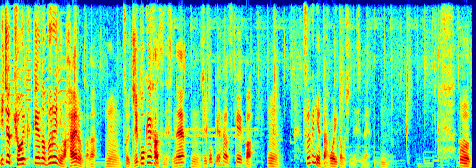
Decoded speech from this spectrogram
一応教育系の部類には入るんかな？うん、それ自己啓発ですね。うん、自己啓発系か。うん、そういうふうに言った方がいいかもしれないですね。うん。そう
